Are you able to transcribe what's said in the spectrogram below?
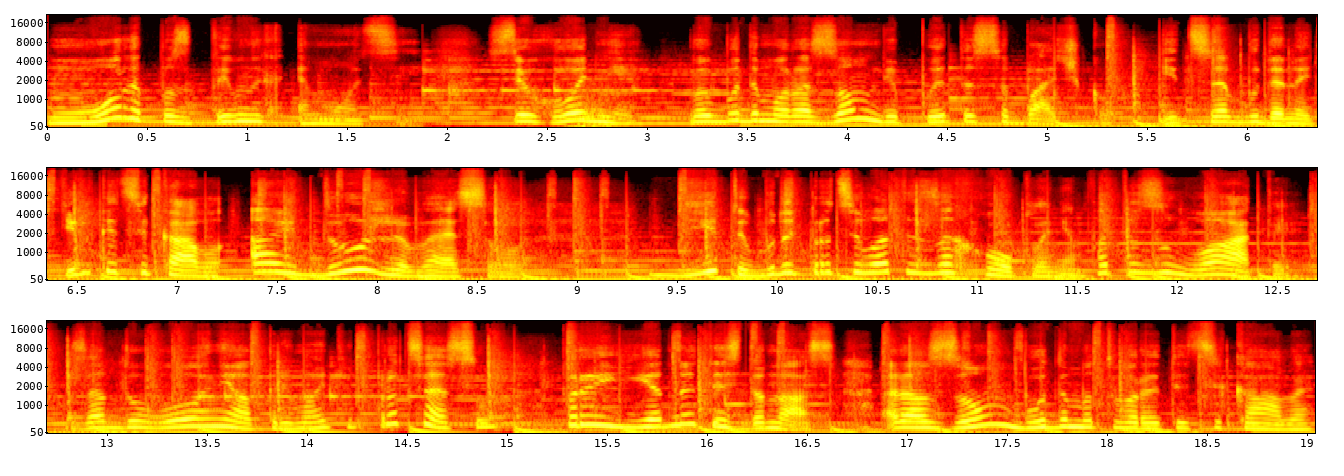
море позитивних емоцій. Сьогодні ми будемо разом ліпити собачку. І це буде не тільки цікаво, а й дуже весело. Діти будуть працювати з захопленням, фантазувати, задоволення отримають від процесу. Приєднуйтесь до нас. Разом будемо творити цікаве.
